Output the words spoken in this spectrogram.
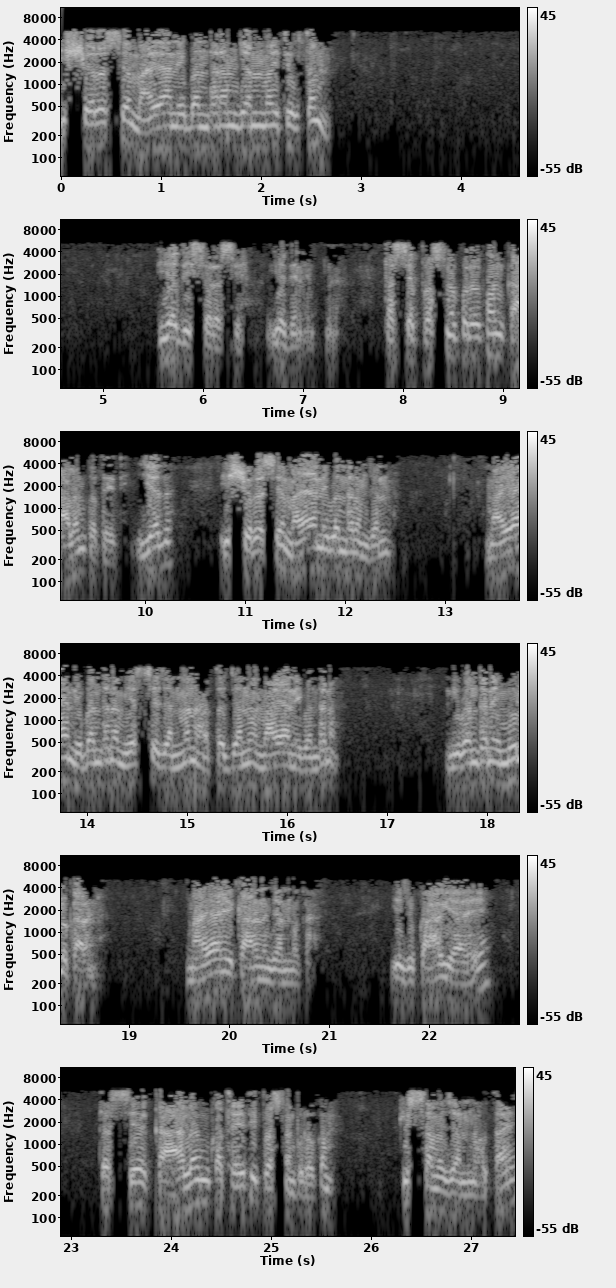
ईश्वर से माया निबंधनम जन्म उत्तम यद ईश्वर से यदि तस्य प्रश्न पूर्वक कालम कथयति। यद ईश्वर से माया निबंधनम जन्म। माया निबंधनम यस्य जन्म न तो जन्म माया निबंधन निबंधन मूल कारण। माया है कारण जन्म का। ये जो कहा गया है, तस्य कालम कथयति प्रश्न पूर्वकम किस समय जन्म होता है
